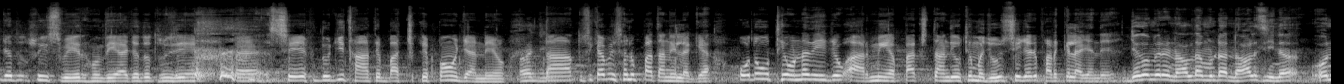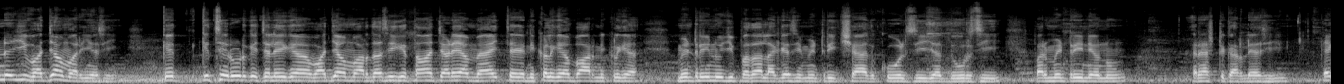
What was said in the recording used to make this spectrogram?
ਜਦੋਂ ਤੁਸੀਂ ਸਵੇਰ ਹੁੰਦੀ ਆ ਜਦੋਂ ਤੁਸੀਂ ਸੇਫ ਦੂਜੀ ਥਾਂ ਤੇ ਬਚ ਕੇ ਪਹੁੰਚ ਜਾਂਦੇ ਹੋ। ਤਾਂ ਤੁਸੀਂ ਕਿਹਾ ਵੀ ਸਾਨੂੰ ਪਤਾ ਨਹੀਂ ਲੱਗਿਆ। ਉਦੋਂ ਉੱਥੇ ਉਹਨਾਂ ਦੀ ਜੋ ਆਰਮੀ ਆ ਪਾਕਿਸਤਾਨ ਦੀ ਉੱਥੇ ਮੌਜੂਦ ਸੀ ਜਿਹੜੇ ਫੜ ਕੇ ਲੈ ਜਾਂਦੇ ਜਦੋਂ ਮੇਰੇ ਨਾਲ ਦਾ ਮੁੰਡਾ ਨਾਲ ਸੀ ਨਾ ਉਹਨੇ ਜੀ ਵਾਜਾਂ ਮਾਰੀਆਂ ਸੀ। ਕਿੱਥੇ ਰੁੜ ਕੇ ਚਲੇ ਗਿਆ ਵਾਜਾਂ ਮਾਰਦਾ ਸੀ ਕਿ ਤਾਂ ਚੜਿਆ ਮੈਂ ਇੱਥੇ ਨਿਕਲ ਗਿਆ ਬਾਹਰ ਨਿਕਲ ਗਿਆ। ਮਿਲਟਰੀ ਨੂੰ ਜੀ ਪਤਾ ਲੱਗ ਗਿਆ ਸੀ ਮਿਲਟਰੀ ਸ਼ਾਇਦ ਕੋਲ ਸੀ ਜਾਂ ਦੂਰ ਸੀ ਪਰ ਮਿਲਟਰੀ ਨੇ ਉਹਨੂੰ ਅਰੈਸਟ ਕਰ ਲਿਆ ਸੀ। ਤੇ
